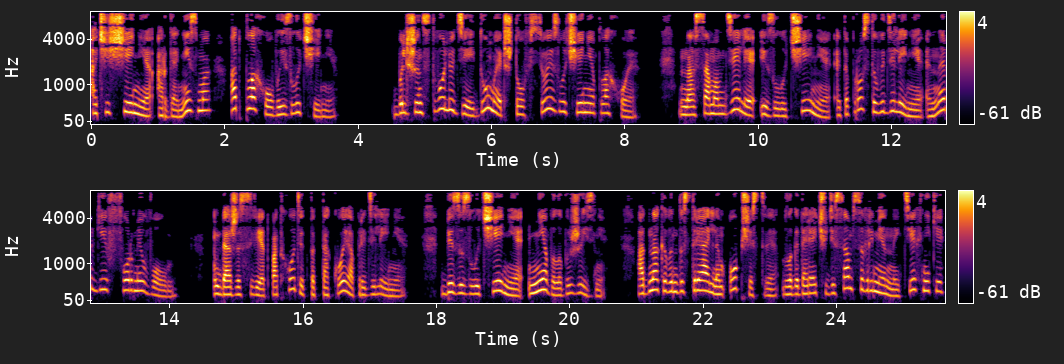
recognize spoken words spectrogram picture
Очищение организма от плохого излучения. Большинство людей думает, что все излучение плохое. На самом деле излучение это просто выделение энергии в форме волн. Даже свет подходит под такое определение. Без излучения не было бы жизни. Однако в индустриальном обществе, благодаря чудесам современной техники,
